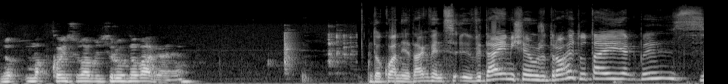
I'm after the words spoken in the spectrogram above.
No, ma, w końcu ma być równowaga, nie? Dokładnie tak, więc wydaje mi się, że trochę tutaj jakby z,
